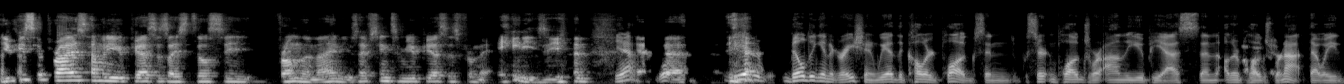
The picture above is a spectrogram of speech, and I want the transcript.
You'd be surprised how many UPSs I still see from the 90s. I've seen some UPSs from the 80s even. Yeah. Well, Uh, we yeah, had building integration. We had the colored plugs, and certain plugs were on the UPS, and other plugs were not. That way,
